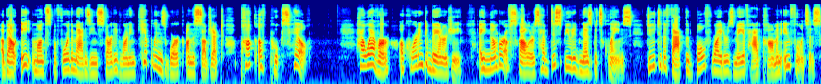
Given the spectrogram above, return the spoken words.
about eight months before the magazine started running Kipling's work on the subject, Puck of Pook's Hill. However, according to Banerjee, a number of scholars have disputed Nesbit's claims due to the fact that both writers may have had common influences,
